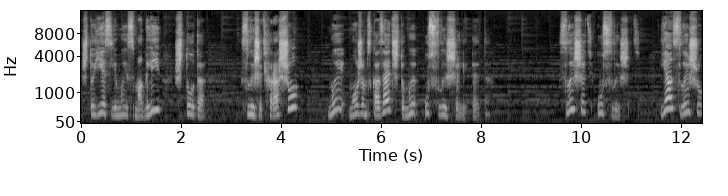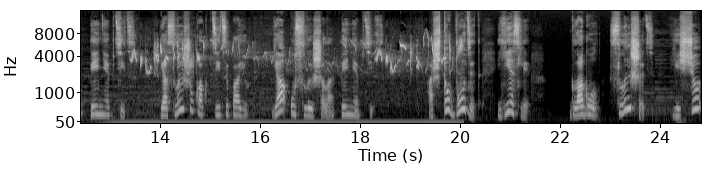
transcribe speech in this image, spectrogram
что если мы смогли что-то слышать хорошо, мы можем сказать, что мы услышали это. Слышать, услышать. Я слышу пение птиц. Я слышу, как птицы поют. Я услышала пение птиц. А что будет, если глагол «слышать» еще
